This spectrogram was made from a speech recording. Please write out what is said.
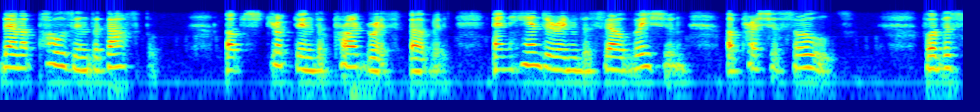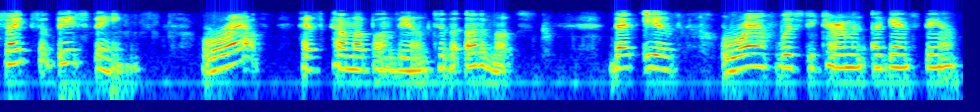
than opposing the gospel, obstructing the progress of it, and hindering the salvation of precious souls. For the sakes of these things, wrath has come upon them to the uttermost. That is, wrath was determined against them,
